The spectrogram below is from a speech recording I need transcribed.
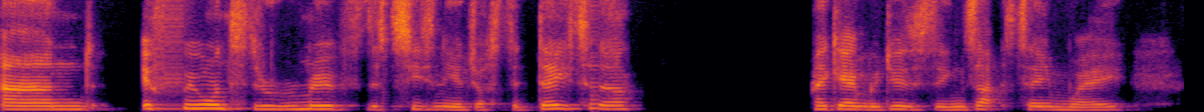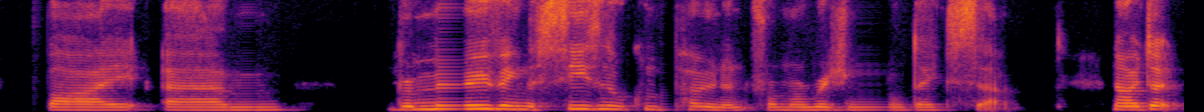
And if we wanted to remove the seasonally adjusted data, again, we do this the exact same way by um, removing the seasonal component from our original data set. Now I don't,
